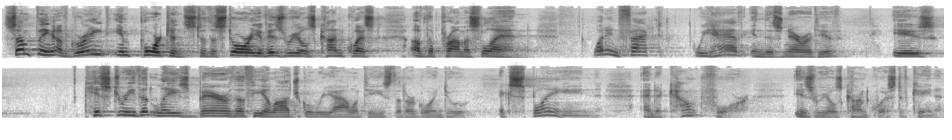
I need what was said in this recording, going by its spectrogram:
Something of great importance to the story of Israel's conquest of the promised land. What, in fact, we have in this narrative is history that lays bare the theological realities that are going to explain and account for Israel's conquest of Canaan.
